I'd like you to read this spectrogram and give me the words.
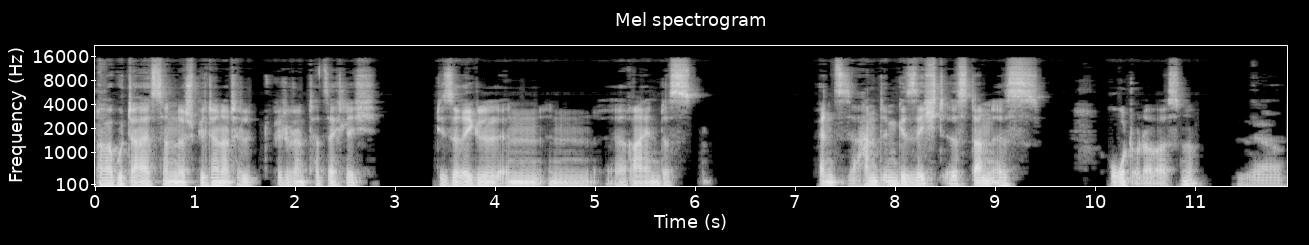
aber gut, da ist dann, da spielt dann natürlich spielt dann tatsächlich diese Regel in, in äh, rein, dass wenn Hand im Gesicht ist, dann ist rot oder was, ne? Ja,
